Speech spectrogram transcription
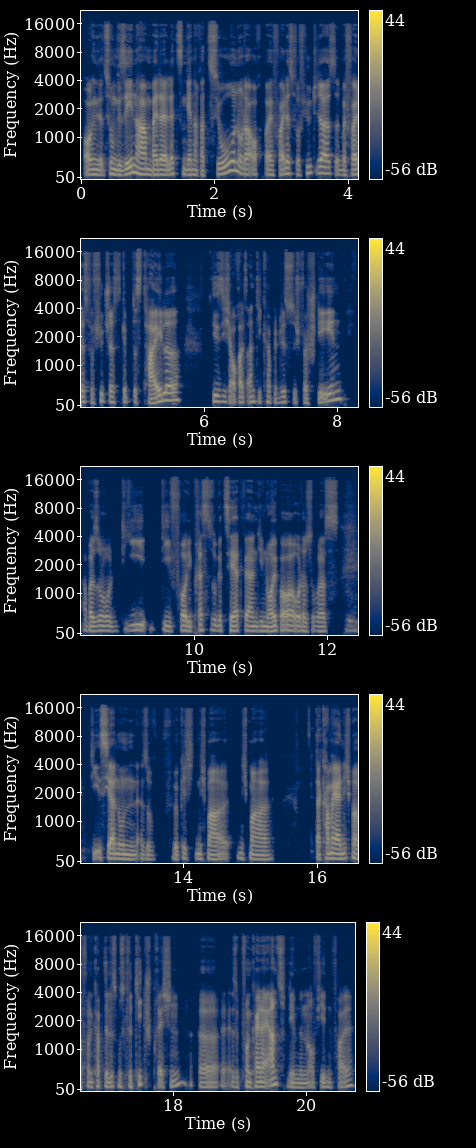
Organisation gesehen haben bei der letzten Generation oder auch bei Fridays for Futures. Bei Fridays for Futures gibt es Teile, die sich auch als antikapitalistisch verstehen, aber so die, die vor die Presse so gezerrt werden, die Neubauer oder so was, Mhm. die ist ja nun also wirklich nicht mal nicht mal da kann man ja nicht mal von Kapitalismuskritik sprechen, äh, also von keiner ernstzunehmenden auf jeden Fall.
